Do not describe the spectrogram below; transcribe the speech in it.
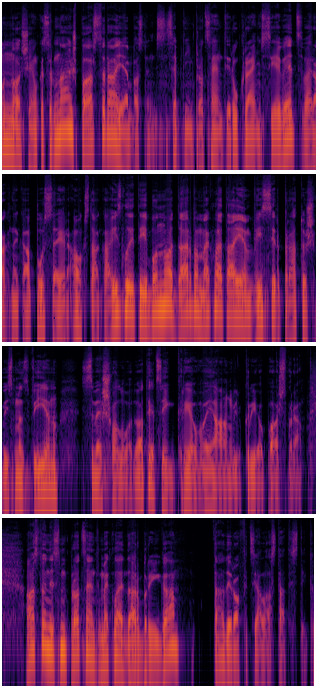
un no šiem, kas runājuši, pārsvarā jeb 87% ir ukrāņu sievietes, vairāk nekā pusē ir augstākā izglītība, un no darba meklētājiem visi ir pratuši vismaz vienu svešu valodu, attiecīgi krievu vai angļu, krievu pārsvarā. 80% meklē darbu Rīgā, Tāda ir oficiālā statistika.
